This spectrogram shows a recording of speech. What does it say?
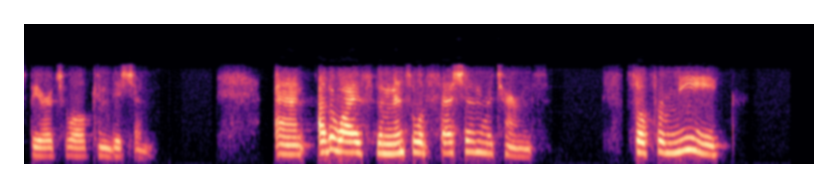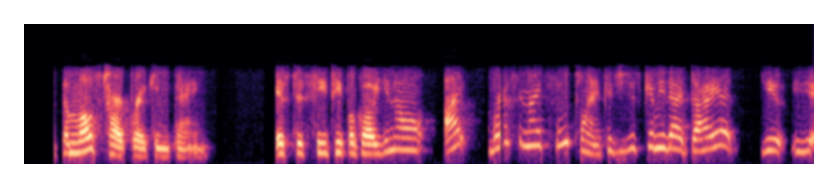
spiritual condition. And otherwise, the mental obsession returns. So for me, the most heartbreaking thing is to see people go, you know, I where's the nice food plan? Could you just give me that diet? You, you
